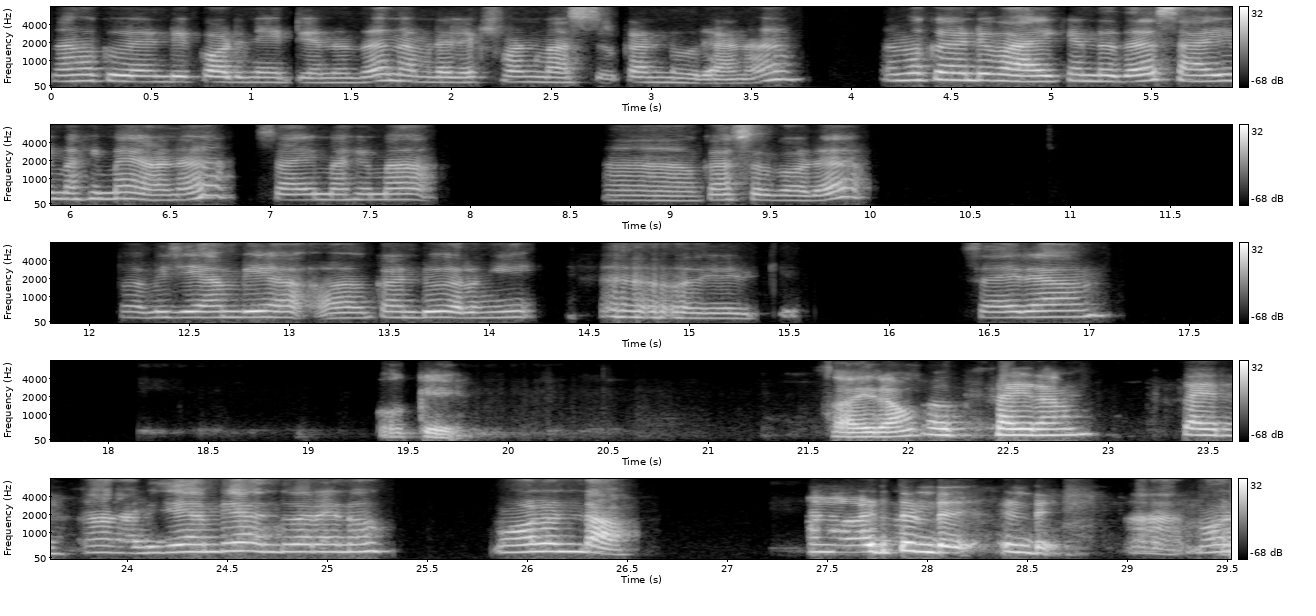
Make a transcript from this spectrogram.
നമുക്ക് വേണ്ടി കോർഡിനേറ്റ് ചെയ്യുന്നത് നമ്മുടെ ലക്ഷ്മൺ മാസ്റ്റർ കണ്ണൂരാണ്. നമുക്ക് വേണ്ടി വായിക്കേണ്ടത് സായി മഹിമയാണ്. സായി മഹിമ കാസർഗോഡ്. വിജയാംബിയ കണ്ടു ഇറങ്ങി. സൈറാം ഓക്കെ. സായിരാം ഓക്കെ സൈറാം സൈറാം ആ വിജയാംബിയ എന്ത് പറയണു? മോളുണ്ടോ? ആ അടുത്തുണ്ട് ഉണ്ട്. ആ മോൾ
